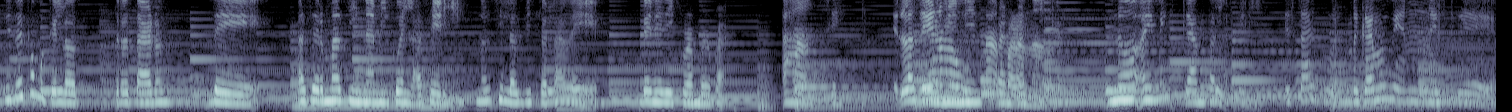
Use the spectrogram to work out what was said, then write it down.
Siento como que lo trataron de hacer más dinámico en la serie. No sé si la has visto, la de Benedict Cumberbatch. Ajá, sí. La serie no me gusta para nada. No, a mí me encanta la serie. Está cool. Me cae muy bien este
